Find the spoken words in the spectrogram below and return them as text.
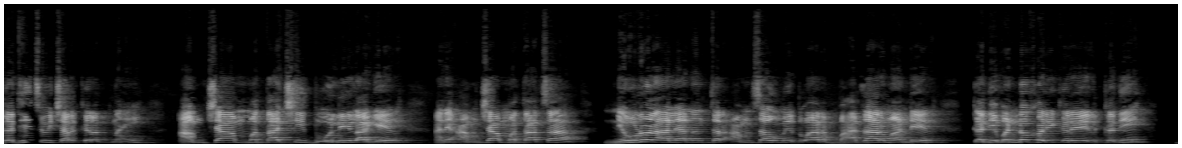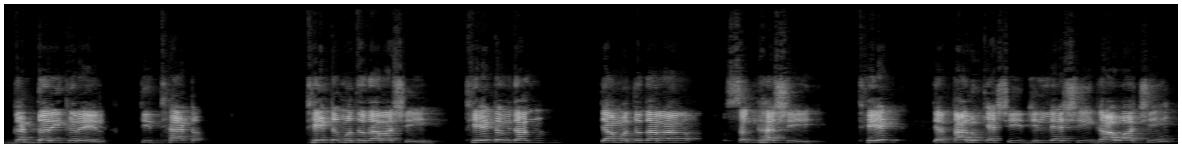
कधीच विचार करत नाही आमच्या मताची बोली लागेल आणि आमच्या मताचा निवडून आल्यानंतर आमचा उमेदवार बाजार मांडेल कधी बंडखोरी करेल कधी गद्दारी करेल ती थॅट थेट मतदाराशी थेट विधान त्या मतदारा संघाशी थेट त्या तालुक्याशी जिल्ह्याशी गावाची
